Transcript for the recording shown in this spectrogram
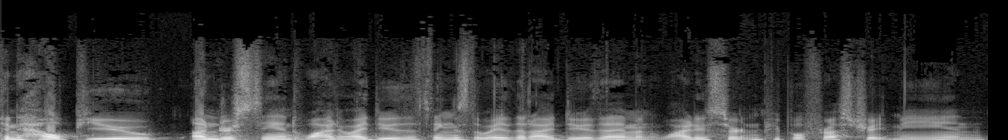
can help you understand why do I do the things the way that I do them and why do certain people frustrate me and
